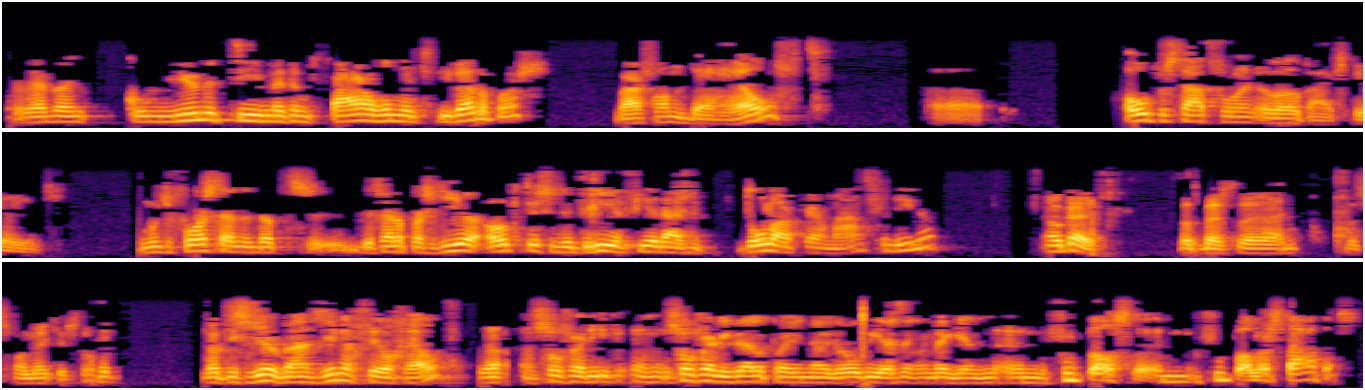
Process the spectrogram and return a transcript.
We hebben een community met een paar honderd developers. Waarvan de helft eh, open staat voor een Europa experience. Je moet je voorstellen dat developers hier ook tussen de 3 en 4000 dollar per maand verdienen. Oké, dat is best, uh, dat is gewoon netjes toch? Dat is hier waanzinnig veel geld. Ja. Een, software, een software developer in Nairobi heeft een beetje een, een, een voetballerstatus.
